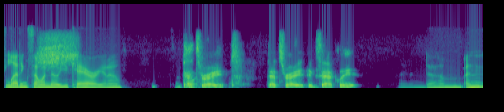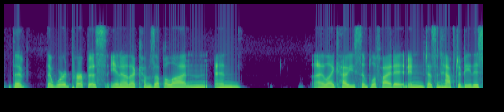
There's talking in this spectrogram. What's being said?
letting someone know you care, you know. That's right. That's right. Exactly. And um and the the word purpose, you know, that comes up a lot and and I like how you simplified it and it doesn't have to be this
